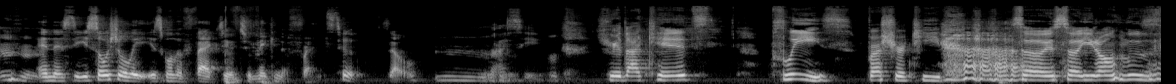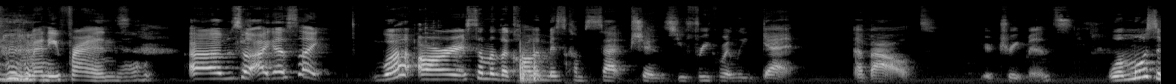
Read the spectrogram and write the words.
Mhm. and then see socially it's going to affect you to making the friends too. So Mm, I see. Hear that, kids? Please brush your teeth so so you don't lose many friends. Um, so I guess like, what are some of the common misconceptions you frequently get about your treatments? well, most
